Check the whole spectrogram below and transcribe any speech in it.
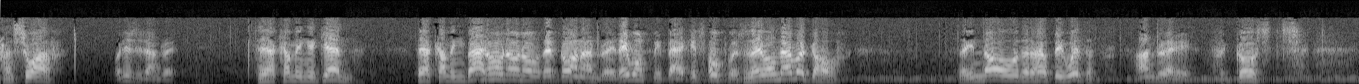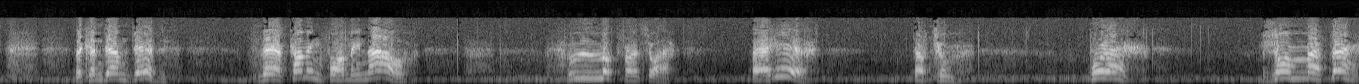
Francois, What is it, Andre? they are coming again. They are coming back. No, no, no. They've gone, Andre. They won't be back. It's hopeless. They will never go. They know that I'll be with them. Andre. The ghosts. The condemned dead. They're coming for me now. Look, Francois. They're here. Poulain. Jean Martin.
